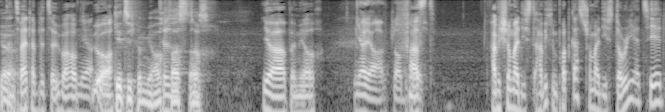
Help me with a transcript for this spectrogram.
Ja, Dein zweiter Blitzer überhaupt. Ja. ja. geht sich bei mir auch Das fast aus. Ja, bei mir auch. Ja, ja, glaube ich. Fast. Habe ich schon mal die, habe ich im Podcast schon mal die Story erzählt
